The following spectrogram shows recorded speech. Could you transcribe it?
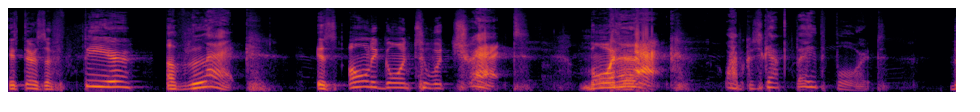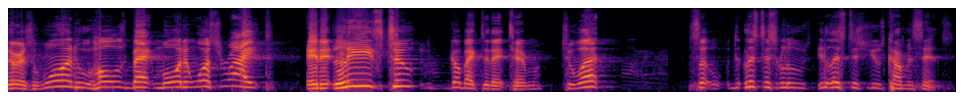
If there's a fear of lack, it's only going to attract more lack. Why? Because you got faith for it. There is one who holds back more than what's right, and it leads to, go back to that, Tamara, to what? So let's just lose, let's just use common sense.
